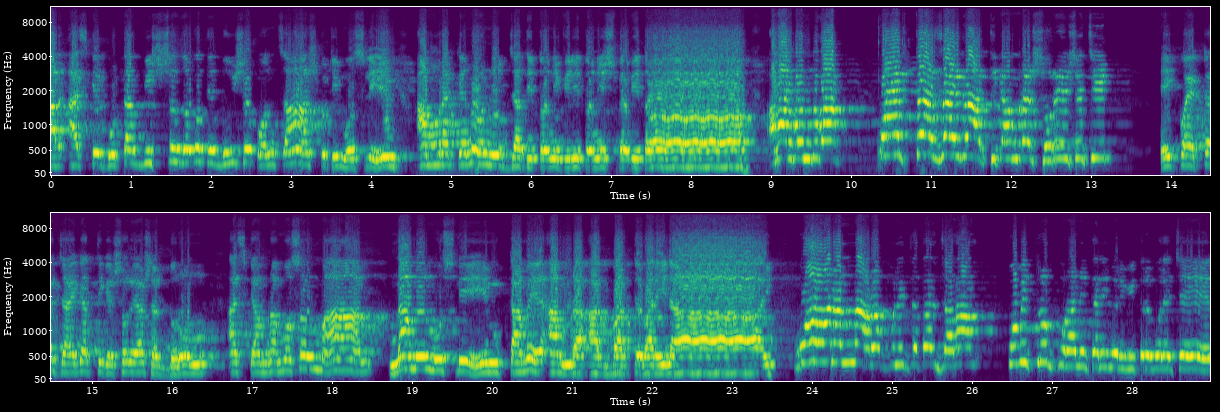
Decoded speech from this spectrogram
আর আজকে গোটা বিশ্ব জগতে দুইশো পঞ্চাশ কোটি মুসলিম, আমরা কেন নির্যাতিত, নিপীড়িত নিষ্পেবিত আমার বন্ধুগণ, কয়েকটা জায়গা থেকে আমরা সরে এসেছি। এই কয়েকটা জায়গা থেকে সরে আসার দরুন আজকে আমরা মুসলমান, নামে মুসলিম, কামে আমরা আগ বাড়তে পারি নাই। মহান আল্লাহ রব্বুল ইজ্জতাল জালাল পবিত্র কোরআনে কারীমের ভিতরে বলেছেন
